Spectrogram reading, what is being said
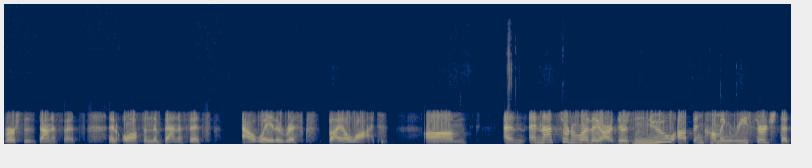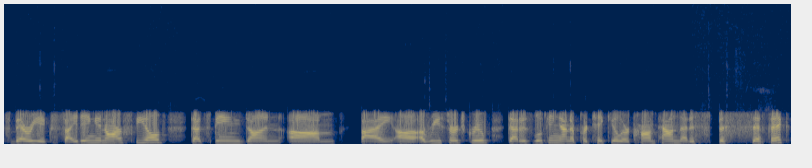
versus benefits. And often the benefits outweigh the risks by a lot. Um, and and that's sort of where they are. There's new up and coming research that's very exciting in our field that's being done um, by uh, a research group that is looking at a particular compound that is specific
